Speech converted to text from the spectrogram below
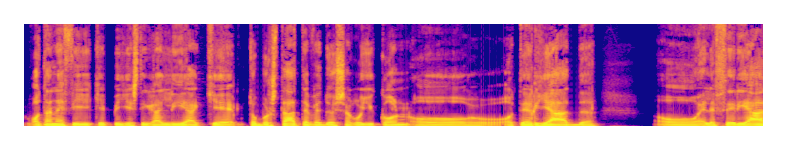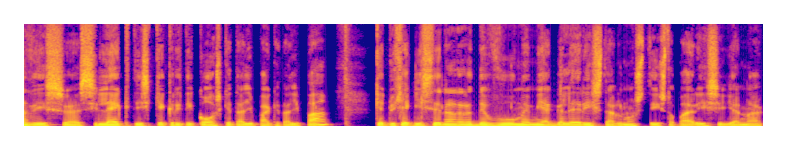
όταν έφυγε και πήγε στη Γαλλία και τον προστάτευε εντός εισαγωγικών ο, ο Τεριάντ, ο Ελευθεριάδης ε, συλλέκτης και κριτικός κτλ. κτλ. Και του είχε κλείσει ένα ραντεβού με μια γκαλερίστα γνωστή στο Παρίσι για να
